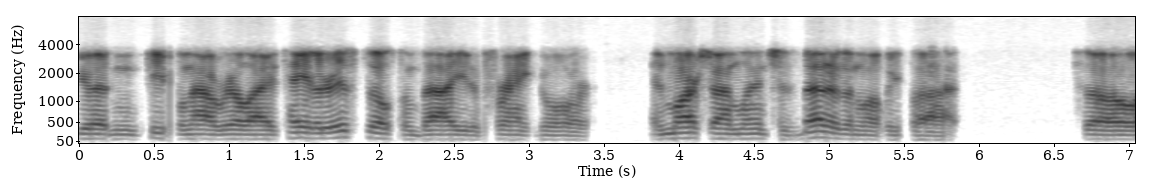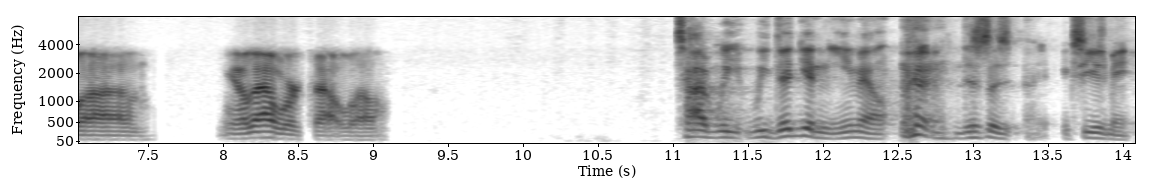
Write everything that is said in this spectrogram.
good, and people now realize, hey, there is still some value to Frank Gore, and Marshawn Lynch is better than what we thought. So um, you know that worked out well. Todd, we we did get an email. this is excuse me.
